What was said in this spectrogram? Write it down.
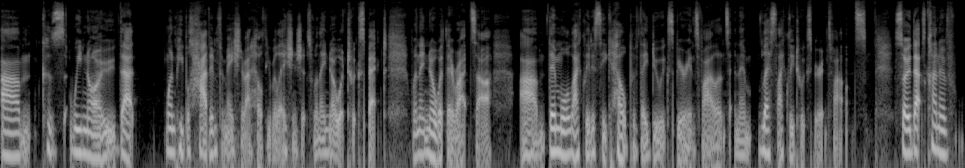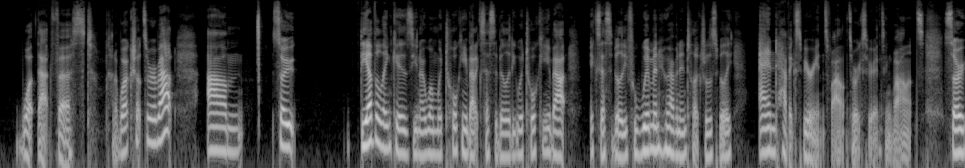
because we know that when people have information about healthy relationships, when they know what to expect, when they know what their rights are, um, they're more likely to seek help if they do experience violence, and they're less likely to experience violence. So that's kind of what that first kind of workshops are about. Um, so the other link is, you know, when we're talking about accessibility, we're talking about accessibility for women who have an intellectual disability and have experienced violence or experiencing violence. So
